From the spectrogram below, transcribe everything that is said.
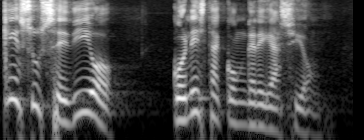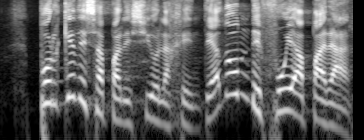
¿Qué sucedió con esta congregación? ¿Por qué desapareció la gente? ¿A dónde fue a parar?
